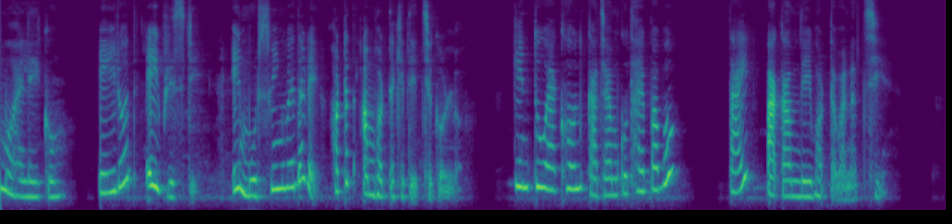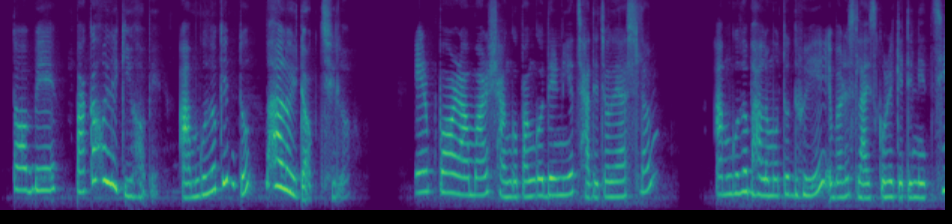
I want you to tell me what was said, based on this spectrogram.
আসসালামু আলাইকুম। এই রোদ, এই বৃষ্টি, এই মুড সুইং ওয়েদারে হঠাৎ আম ভর্তা খেতে ইচ্ছে করল। কিন্তু এখন কাঁচা আম কোথায় পাবো? তাই পাকা আম দিয়ে ভর্তা বানাচ্ছি। তবে পাকা হলে কি হবে? আমগুলো কিন্তু ভালোই টক ছিল। এরপর আমার সাঙ্গপাঙ্গদের নিয়ে ছাদে চলে আসলাম। আমগুলো ভালো মতো ধুয়ে এবারে স্লাইস করে কেটে নিচ্ছি।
